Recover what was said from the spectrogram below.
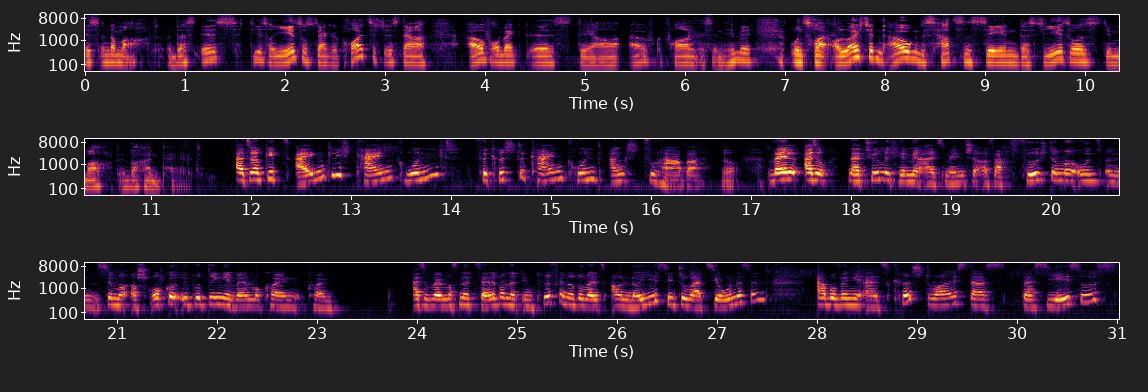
ist in der Macht. Und das ist dieser Jesus, der gekreuzigt ist, der auferweckt ist, der aufgefahren ist in den Himmel. Unsere erleuchteten Augen des Herzens sehen, dass Jesus die Macht in der Hand hält. Also gibt es eigentlich keinen Grund, für Christen keinen Grund, Angst zu haben. Ja. Weil, also natürlich haben wir als Menschen einfach, fürchten wir uns und sind wir erschrocken über Dinge, weil wir kein, kein also weil wir es nicht selber nicht im Griff haben oder weil es auch neue Situationen sind. Aber wenn ich als Christ weiß, dass, dass Jesus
